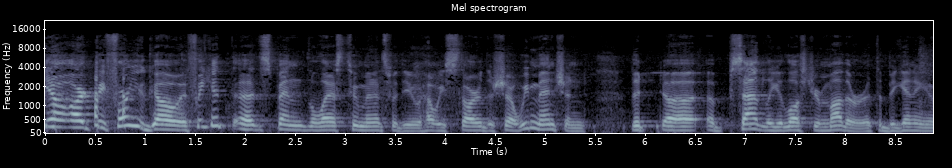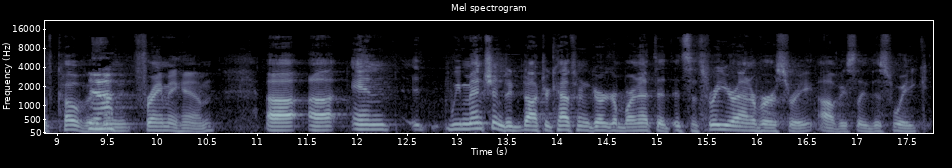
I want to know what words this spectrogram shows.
You know, Art, before you go, if we could uh, spend the last two minutes with you, how we started the show, we mentioned that uh, uh, sadly you lost your mother at the beginning of COVID Yeah. in Framingham. Uh, uh, and it, we mentioned to Dr. Katherine Gergen Barnett that it's the three year anniversary, obviously, this week,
